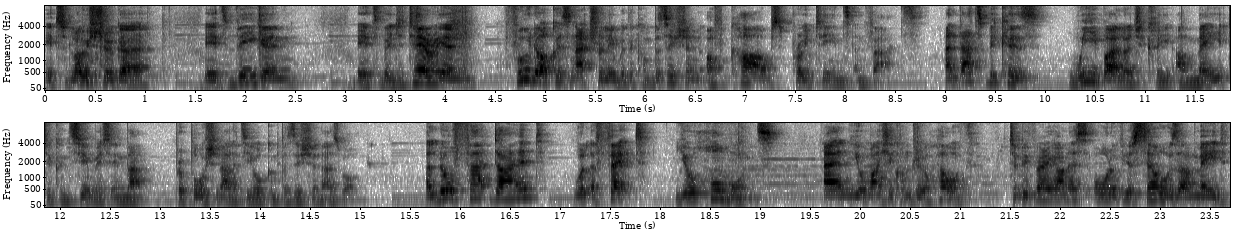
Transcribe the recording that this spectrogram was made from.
it's low sugar, it's vegan, it's vegetarian. Food occurs naturally with a composition of carbs, proteins, and fats. And that's because we biologically are made to consume it in that proportionality or composition as well. A low fat diet will affect your hormones and your mitochondrial health. To be very honest, all of your cells are made,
